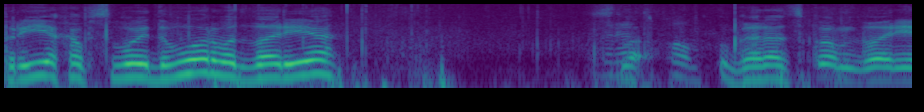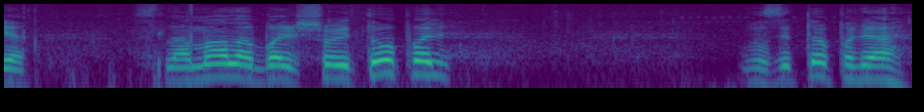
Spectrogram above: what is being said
Приехав в свой двор, во дворе, Городском. в городском дворе, сломала большой тополь. Возле тополя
